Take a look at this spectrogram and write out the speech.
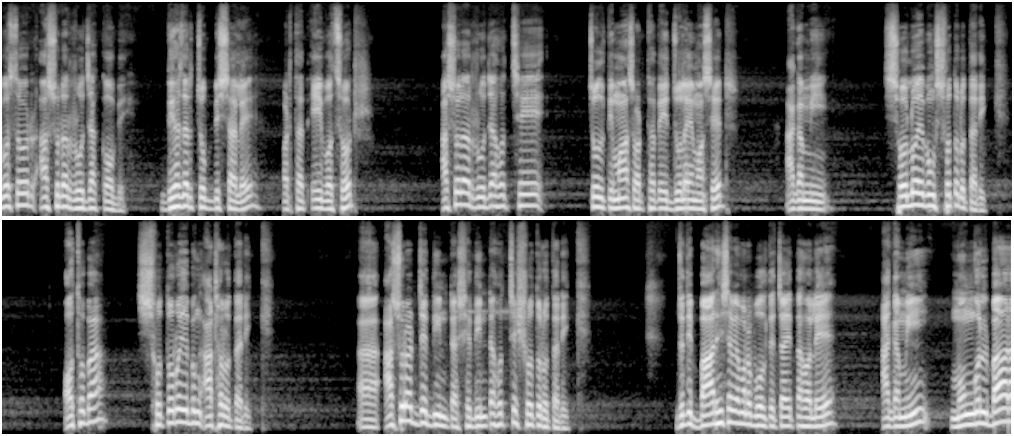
এবছর আশুরার রোজা কবে? দু হাজার চব্বিশ সালে, অর্থাৎ এই বছর। আশুরার রোজা হচ্ছে চলতি মাস, অর্থাৎ এই জুলাই মাসের আগামী ষোলো এবং সতেরো তারিখ, অথবা সতেরো এবং আঠারো তারিখ। আশুরার যে দিনটা, সে দিনটা হচ্ছে সতেরো তারিখ। যদি বার হিসাবে আমরা বলতে চাই, তাহলে আগামী মঙ্গলবার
